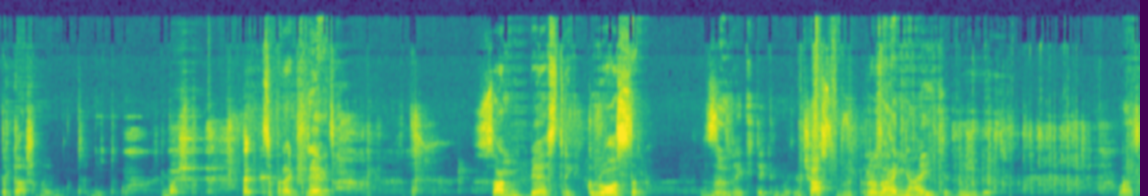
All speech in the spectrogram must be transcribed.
така ж має бути. Бачите. Так, це передній привід. Самий бистрий кросер з 30 км в час розганяється дуже швидко. Вот.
